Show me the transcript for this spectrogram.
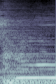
true.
